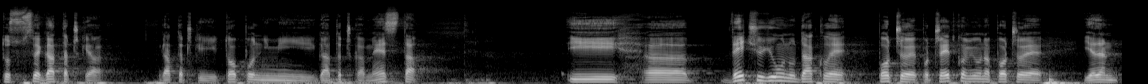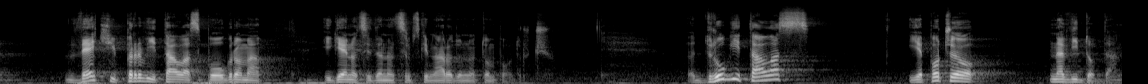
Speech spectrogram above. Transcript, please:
to su sve gatačka, gatački toponimi, gatačka mesta. I e, već u junu, dakle, počeo je, početkom juna, počeo je jedan veći prvi talas pogroma i genocida nad srpskim narodom na tom području. Drugi talas je počeo na Vidovdan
